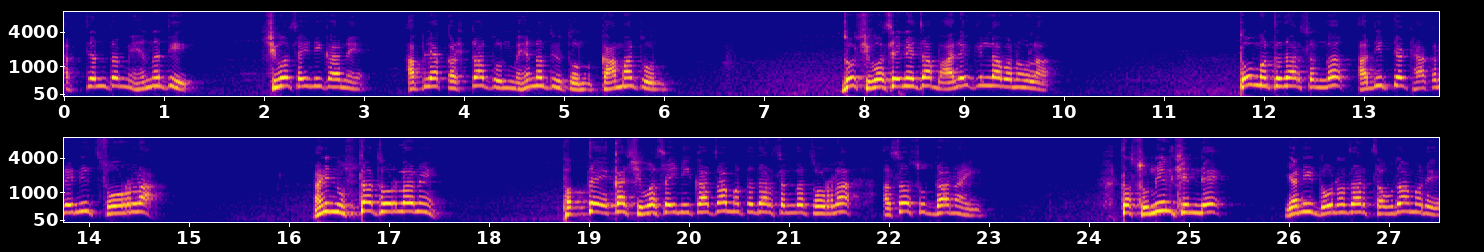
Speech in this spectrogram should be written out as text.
अत्यंत मेहनती शिवसैनिकाने आपल्या कष्टातून मेहनतीतून कामातून जो शिवसेनेचा बालेकिल्ला बनवला तो मतदारसंघ आदित्य ठाकरेंनी चोरला. आणि नुसता चोरला नाही फक्त एका शिवसैनिकाचा मतदारसंघ चोरला असं सुद्धा नाही. तर सुनील शिंदे यांनी दोन हजार चौदामध्ये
